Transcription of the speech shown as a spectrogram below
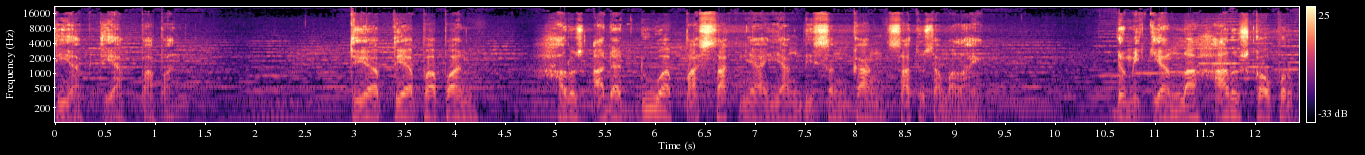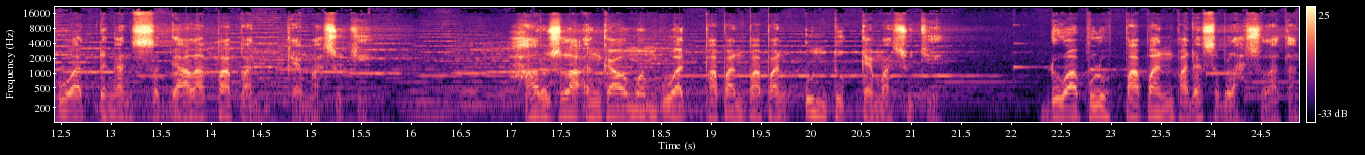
tiap-tiap papan. Tiap-tiap papan harus ada dua pasaknya yang disengkang satu sama lain. Demikianlah harus kau perbuat dengan segala papan kemah suci. haruslah engkau membuat papan-papan untuk kemah suci. Dua puluh papan pada sebelah selatan.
